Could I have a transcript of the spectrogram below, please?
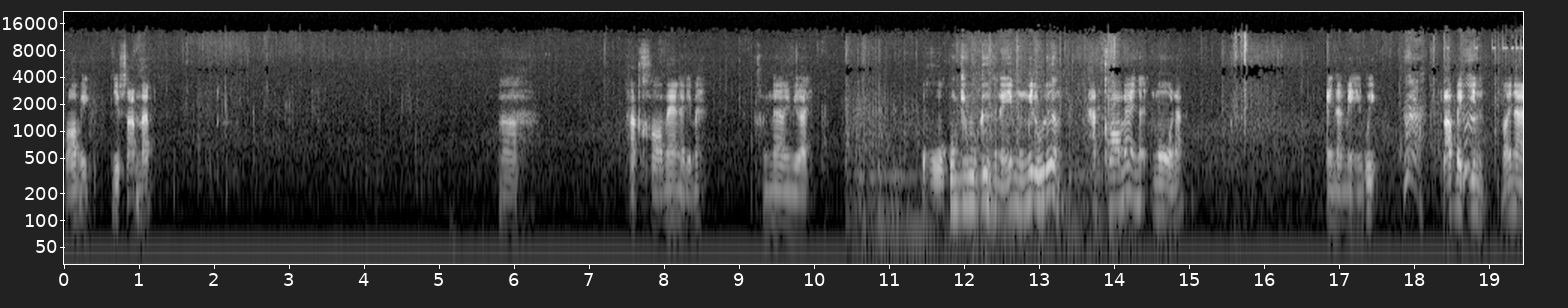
พร้อมอีกยี่สิบสามนัดอ่าหักคอแม่งเลยดีไหมข้างหน้าไม่มีอะไร โอ้โหกุ้งกิ้งกุ้งกิ้งขนาดนี้มึงไม่รู้เรื่อง หักคอแม่งเลยโง่นะไอ้นันไม่เห็นกุ้ยรับไปกิน น้อยนา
